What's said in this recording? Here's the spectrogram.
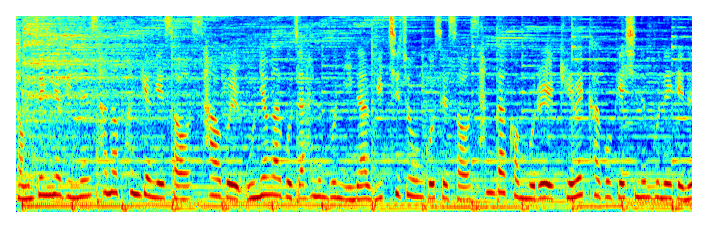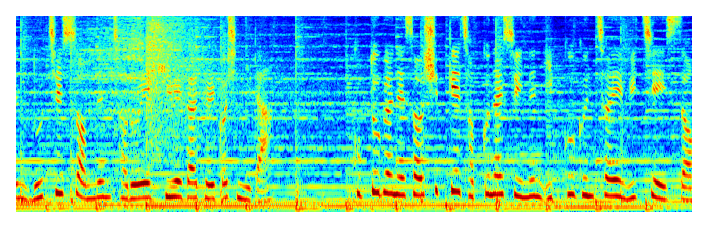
경쟁력 있는 산업 환경에서 사업을 운영하고자 하는 분이나 위치 좋은 곳에서 상가 건물을 계획하고 계시는 분에게는 놓칠 수 없는 절호의 기회가 될 것입니다. 국도변에서 쉽게 접근할 수 있는 입구 근처에 위치해 있어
